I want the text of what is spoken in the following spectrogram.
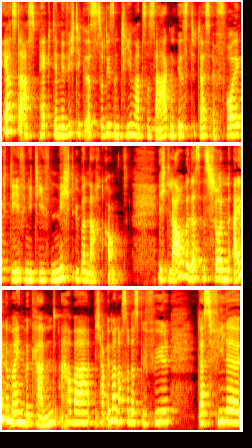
erste Aspekt, der mir wichtig ist, zu diesem Thema zu sagen, ist, dass Erfolg definitiv nicht über Nacht kommt. Ich glaube, das ist schon allgemein bekannt, aber ich habe immer noch so das Gefühl, dass viele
